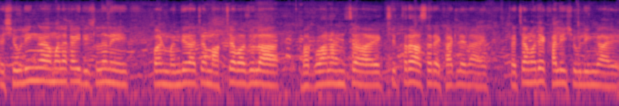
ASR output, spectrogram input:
ते शिवलिंग आम्हाला काही दिसलं नाही पण मंदिराच्या मागच्या बाजूला भगवानांचं एक चित्र असं रेखाटलेलं आहे. त्याच्यामध्ये खाली शिवलिंग आहे.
